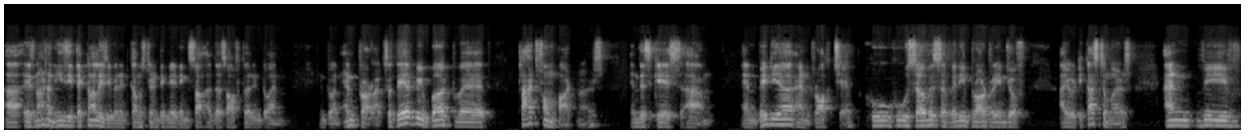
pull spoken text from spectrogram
uh, is not an easy technology when it comes to integrating so- the software into an into an end product. So there we worked with platform partners, in this case um, NVIDIA and Rockchip, who who service a very broad range of IoT customers, and we've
